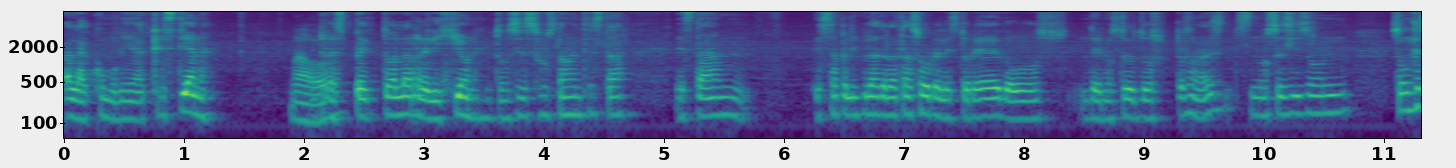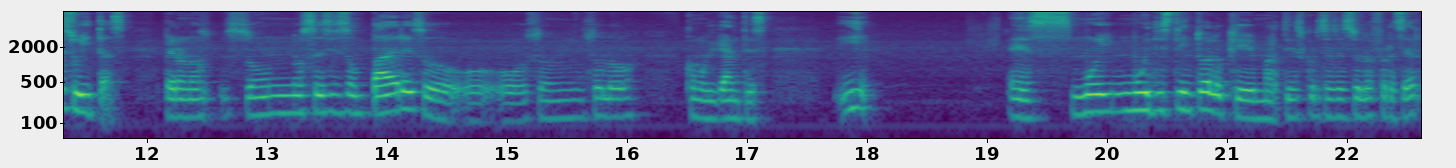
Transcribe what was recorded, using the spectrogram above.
a la comunidad cristiana ah, oh. respecto a la religión. Entonces justamente esta, esta, esta película trata sobre la historia de dos, de nuestros dos personajes, no sé si son, son jesuitas pero no son no sé si son padres o, son solo comulgantes. Y es muy muy distinto a lo que Martín Scorsese suele ofrecer.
